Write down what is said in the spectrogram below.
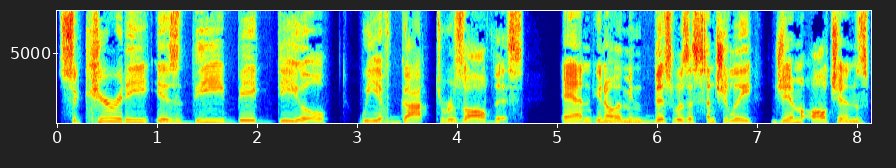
security is the big deal. We have got to resolve this. And, you know, I mean, this was essentially Jim Allchin's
